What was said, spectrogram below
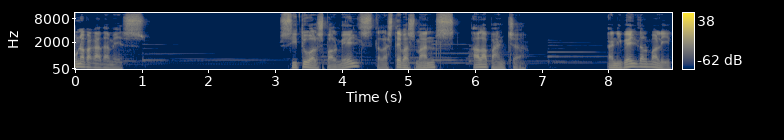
una vegada més. Situa els palmells de les teves mans a la panxa, a nivell del malic.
